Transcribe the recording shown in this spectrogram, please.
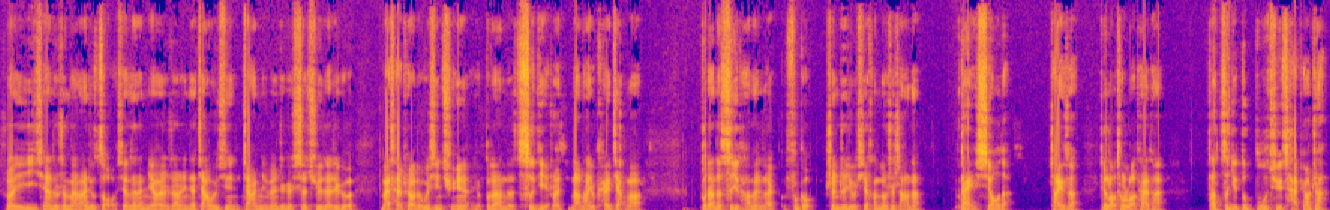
所以以前都是买完就走，现在呢，你要让人家加微信，加你们这个社区的这个买彩票的微信群，有不断的刺激，说哪哪又开奖了。不断的刺激他们来复购，甚至有些很多是啥呢？代销的，啥意思？这老头老太太他自己都不去彩票站，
